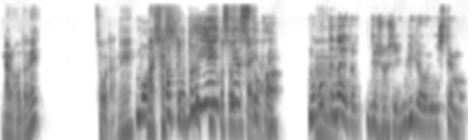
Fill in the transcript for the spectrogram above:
なるほどね。そうだね。もう、まあ写真を撮るっていうこと自 VHS と体がねか。残ってないでしょうし、ビデオにしても。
